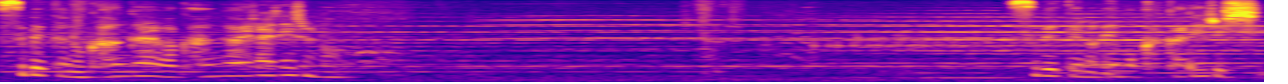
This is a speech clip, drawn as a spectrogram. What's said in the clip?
全ての考えは考えられるの。全ての絵も描かれるし。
